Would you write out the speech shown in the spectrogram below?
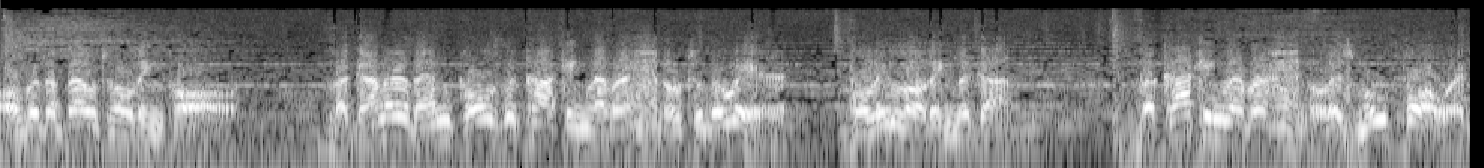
over the belt holding pawl. The gunner then pulls the cocking lever handle to the rear, fully loading the gun. The cocking lever handle is moved forward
